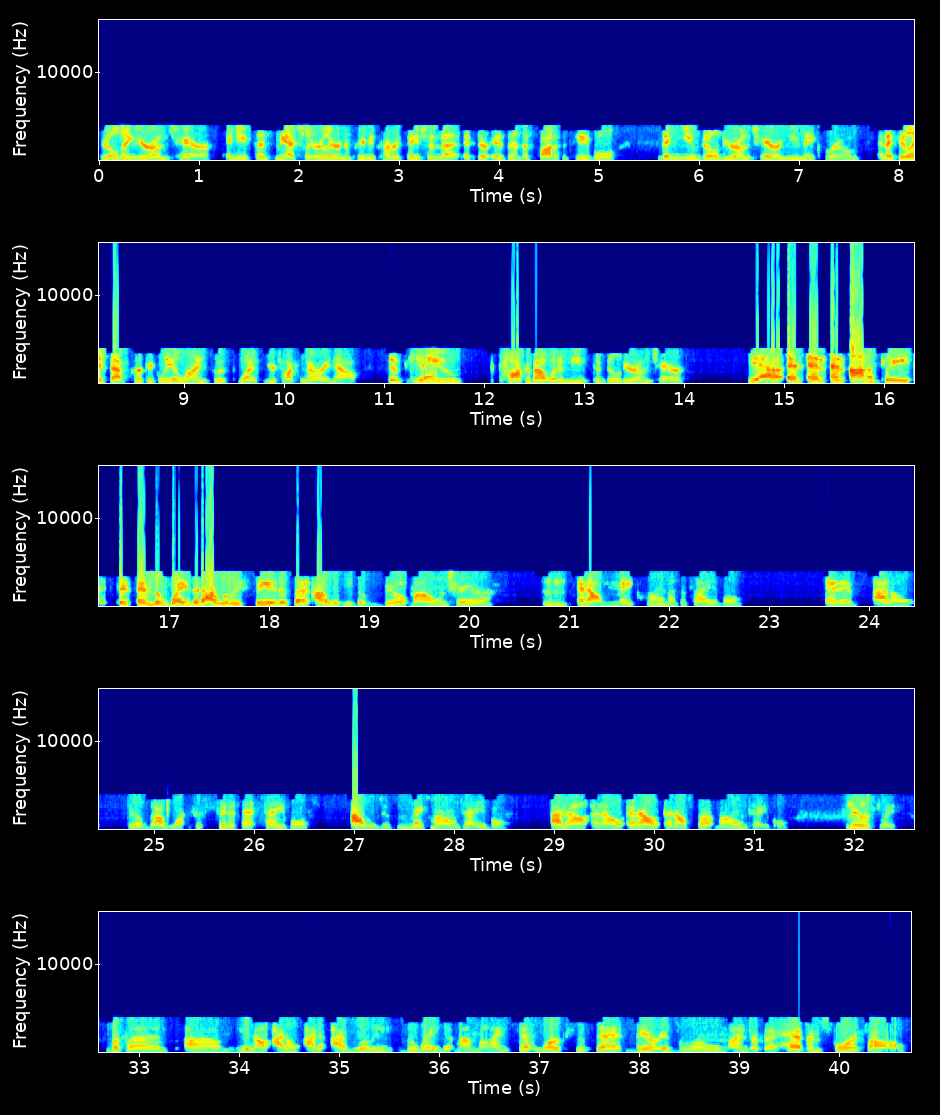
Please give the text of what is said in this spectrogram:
building your own chair, and you said to me actually earlier in a previous conversation that if there isn't a spot at the table, then you build your own chair and you make room. And I feel like that perfectly aligns with what you're talking about right now. So can Yeah. you talk about what it means to build your own chair? Yeah, and and and honestly, and the way that I really see it is that I will either build my own chair Mm-hmm. and I'll make room at the table, and if I don't feel that I want to sit at that table, I will just make my own table, and I'll and I'll and I'll and I'll start my own table. Mm-hmm. Seriously, because um you know i don't i i really the way that my mindset works is that there is room under the heavens for us all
